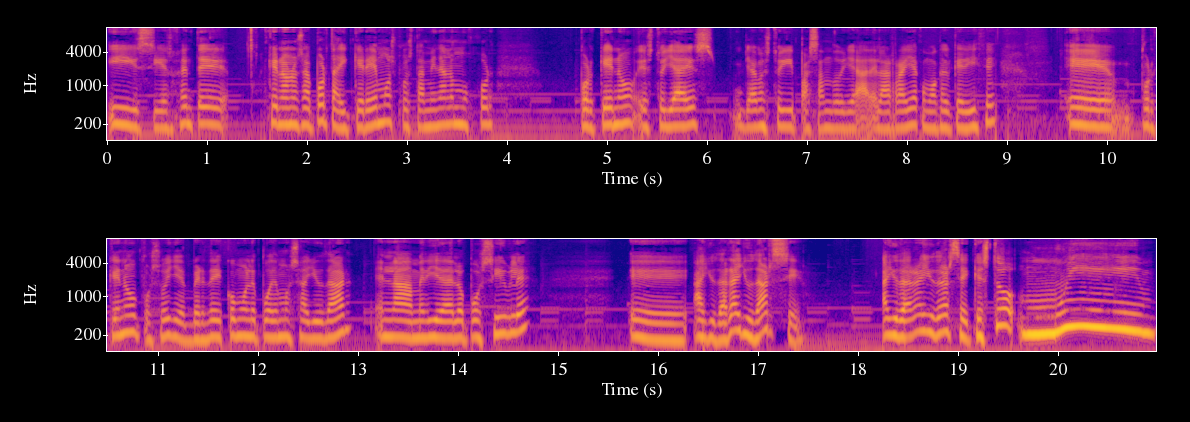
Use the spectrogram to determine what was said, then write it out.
Y si es gente que no nos aporta y queremos, pues también a lo mejor, ¿por qué no? Esto ya es, ya me estoy pasando ya de la raya, como aquel que dice. Eh, ¿Por qué no? Pues oye, ver de cómo le podemos ayudar en la medida de lo posible. Eh, ayudar a ayudarse ayudar a ayudarse, que esto muy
